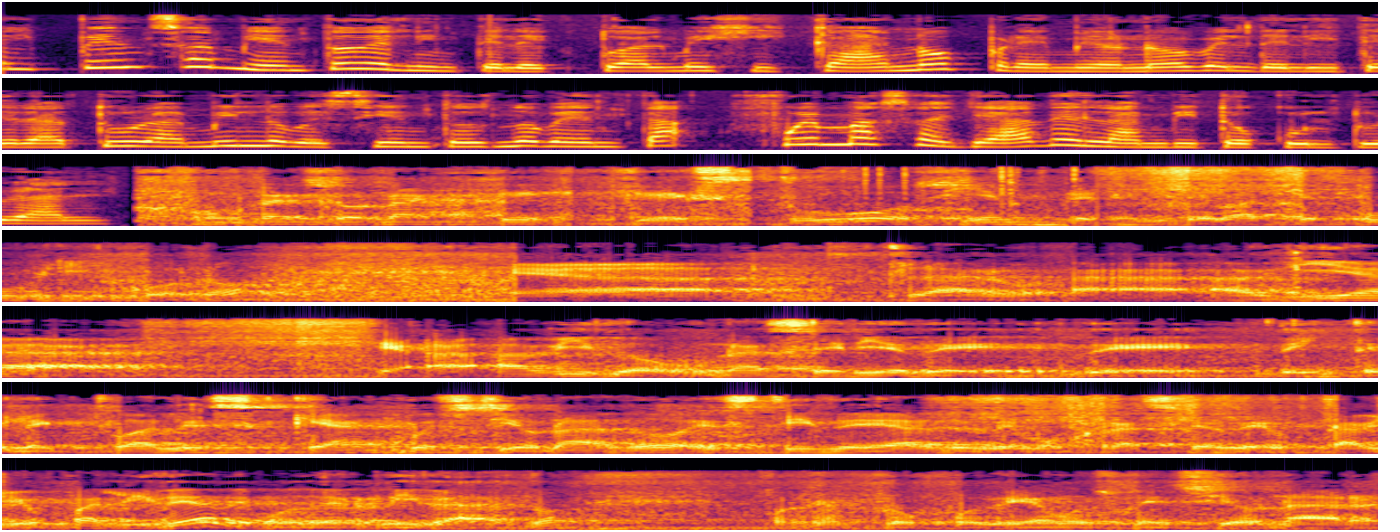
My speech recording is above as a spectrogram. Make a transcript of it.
El pensamiento del intelectual mexicano, Premio Nobel de Literatura 1990, fue más allá del ámbito cultural. Un personaje que estuvo siempre en el debate público, ¿no? Eh, claro, había ha, habido una serie de, intelectuales que han cuestionado esta idea de democracia de Octavio Paz, la idea de modernidad, ¿no? Por ejemplo, podríamos mencionar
